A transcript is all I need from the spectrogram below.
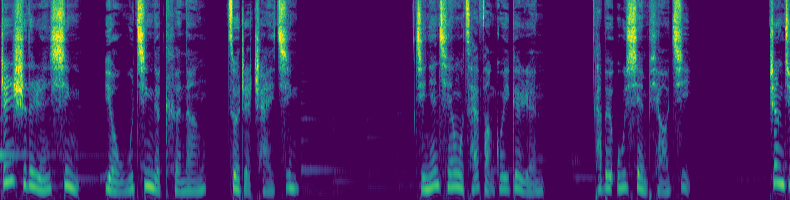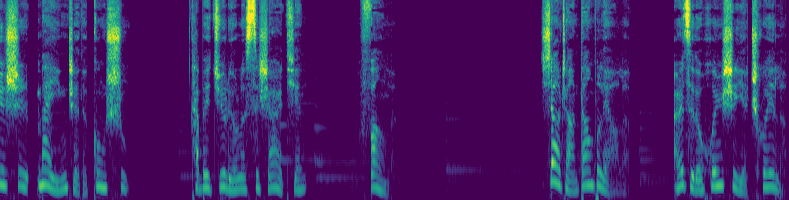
真实的人性有无尽的可能。作者柴静。几年前，我采访过一个人，他被诬陷嫖妓，证据是卖淫者的供述，他被拘留了四十二天，放了。校长当不了了，儿子的婚事也吹了。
